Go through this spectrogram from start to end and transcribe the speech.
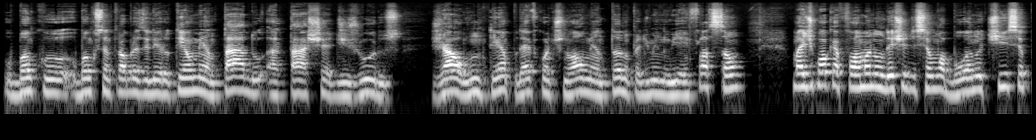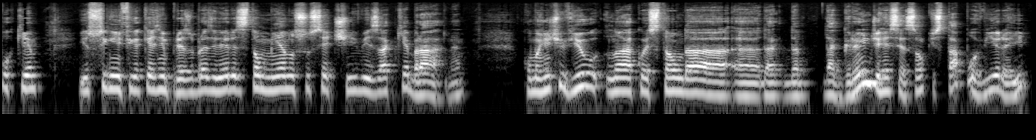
O Banco, o Banco Central Brasileiro tem aumentado a taxa de juros já há algum tempo, deve continuar aumentando para diminuir a inflação, mas de qualquer forma não deixa de ser uma boa notícia, porque isso significa que as empresas brasileiras estão menos suscetíveis a quebrar. Né? Como a gente viu na questão da, eh, da, da, da grande recessão que está por vir aí,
